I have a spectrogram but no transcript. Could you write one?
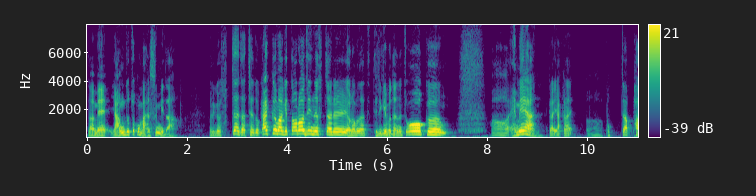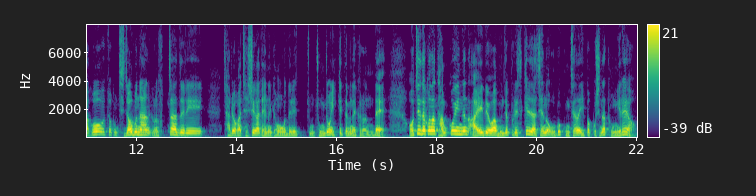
그다음에 양도 조금 많습니다. 그리고 숫자 자체도 깔끔하게 떨어지는 숫자를 여러분한테 드리기보다는 조금 어, 애매한, 그러니까 약간 어, 복잡하고 조금 지저분한 그런 숫자들이 자료가 제시가 되는 경우들이 좀 종종 있기 때문에 그러는데 어찌됐거나 담고 있는 아이디어와 문제풀이 스킬 자체는 5급 공채나 입법고시나 동일해요.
